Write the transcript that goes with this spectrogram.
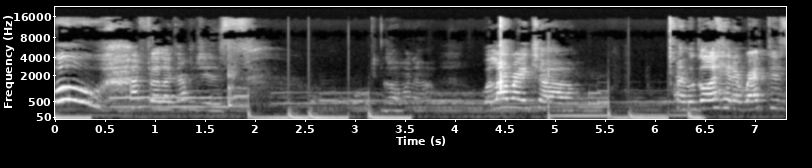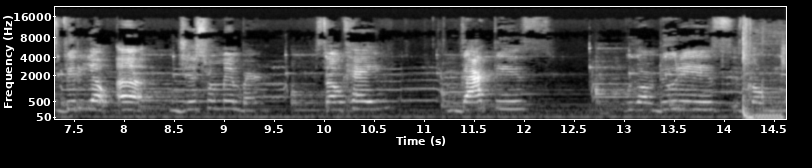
Woo! I feel like I'm just going out. Well, all right, y'all. I will go ahead and wrap this video up. Just remember, it's okay. You got this. We're gonna do this. It's gonna be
